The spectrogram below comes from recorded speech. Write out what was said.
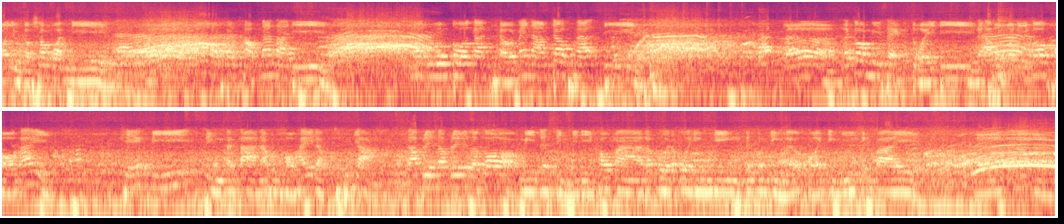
มาอยู่กับช่องวันดีก็แฟนคลับหน้าตาดี มารวมตัวกันแถวแม่น้ำเจ้าพระดี วยดีนะครับผมวันนี้ก็ขอให้เค้กนี้สิ่งต่างๆนะผมขอให้แบบทุกๆอย่างรับรื่นรับรื่นแล้วก็มีแต่สิ่งดีๆเข้ามารับรวยรับรวยเฮงๆเป็นคนเก่งแล้วก็ขอให้เก่งยิ่งขึ้นไปเออ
